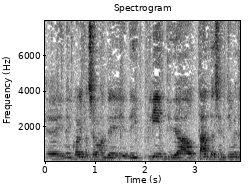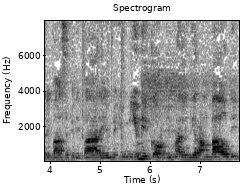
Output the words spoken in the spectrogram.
eh, nei quali facevano dei, dei plinti da 80 cm base a piedi pari, io, io, io mi ricordo immagini di Rambaudi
